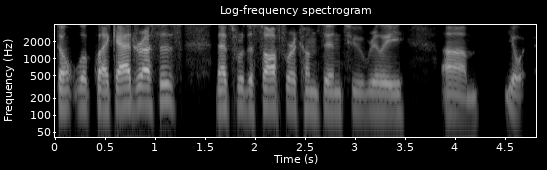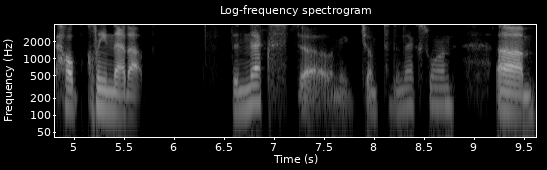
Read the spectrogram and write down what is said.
don't look like addresses that's where the software comes in to really um, you know help clean that up. The next uh, let me jump to the next one. Um,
